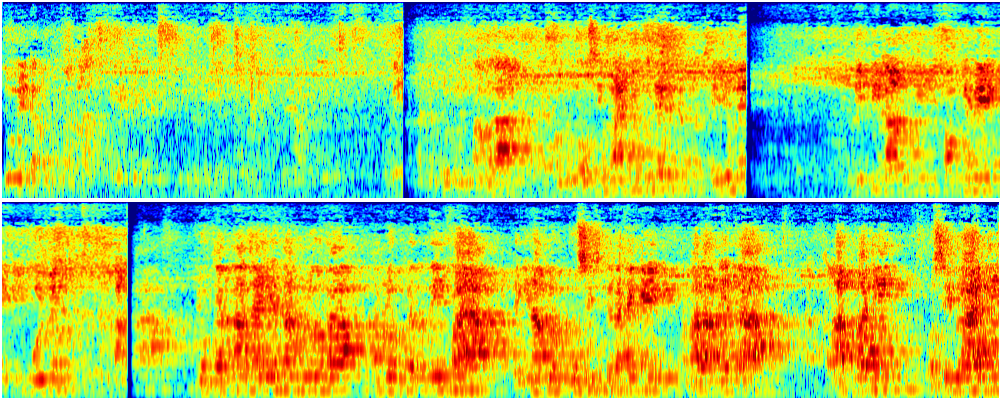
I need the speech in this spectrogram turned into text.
তুমি এটা করো। বাংলা অন্তত অসীম রায়জি বুঝেন সেই জন্য লিপি लाल जी सॉन्ग में भी बोल रहे हैं जो करना चाहिए था हम लोग का हम लोग कर नहीं पाया लेकिन हम लोग कोशिश में रहेंगे हमारा नेता रापा जी वसीम राय जी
